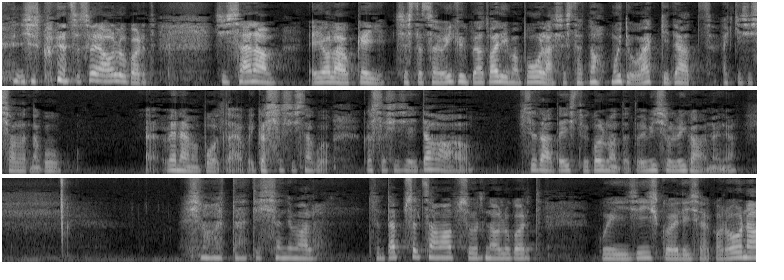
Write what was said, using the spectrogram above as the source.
siis kui on see sõjaolukord, siis sa enam ei ole okei okay,, sest et sa ju ikkagi pead valima poole, sest et noh, muidu äkki tead, äkki siis sa oled nagu äh, Venemaa pooldaja või kas sa siis nagu, kas sa siis ei taha seda, teist või kolmandat või mis sul viga on, on ju. siis ma mõtlen, et issand jumal, see on täpselt sama absurdne olukord, kui siis, kui oli see koroona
